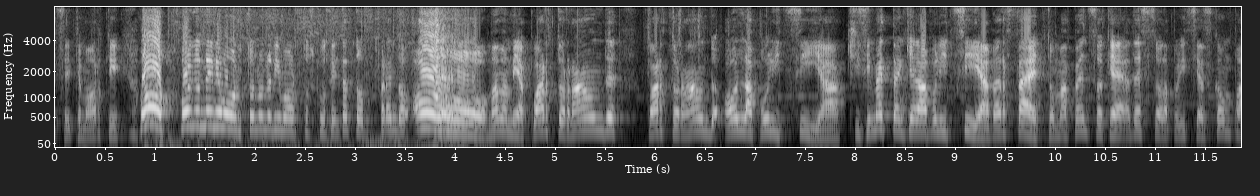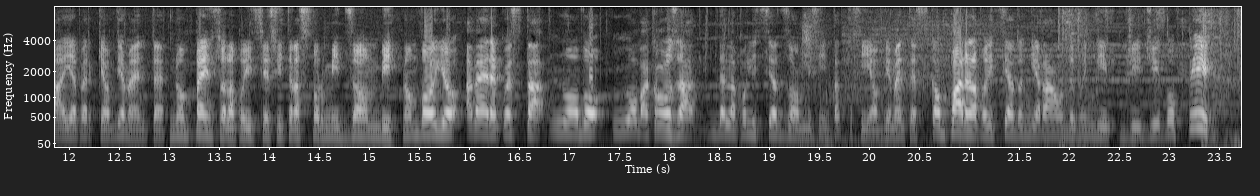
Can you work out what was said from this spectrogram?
Siete morti? Oh! Oh, non eri morto, non eri morto, scusa. Intanto prendo... Oh! Mamma mia, quarto round. Quarto round. Ho la polizia. Ci si mette anche la polizia, perfetto. Ma penso che adesso la polizia scompaia perché ovviamente non penso la polizia si trasformi zombie. Non voglio avere questa nuovo, nuova cosa della polizia zombie. Sì, intanto sì, ovviamente scompare la polizia ad ogni round, quindi GGVP.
